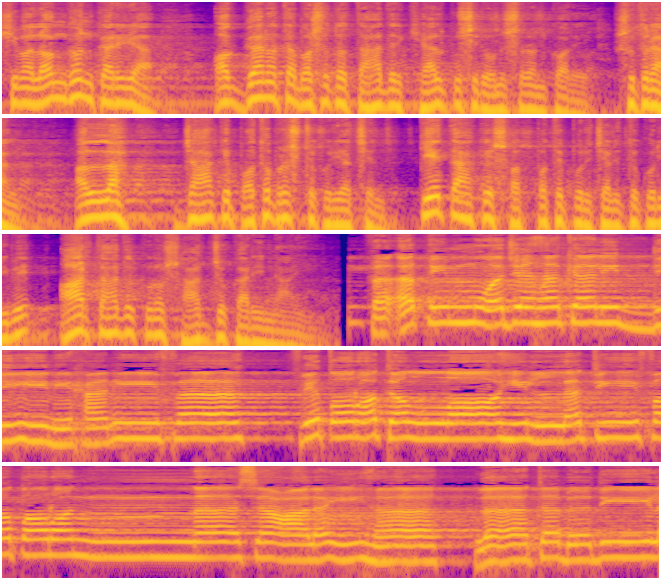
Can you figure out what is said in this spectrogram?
সীমা লঙ্ঘনকারীরা অজ্ঞানতা বশত তাহাদের খেয়ালকুশির অনুসরণ করে সুতরাং আল্লাহ যাহাকে পথভ্রষ্ট করিয়াছেন কে তাহাকে সৎপথে পরিচালিত করিবে আর তাহাদের কোনো সাহায্যকারী নাই فأقم وجهك للدين حنيفا فطرة الله التي فطر الناس عليها لا تبديل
